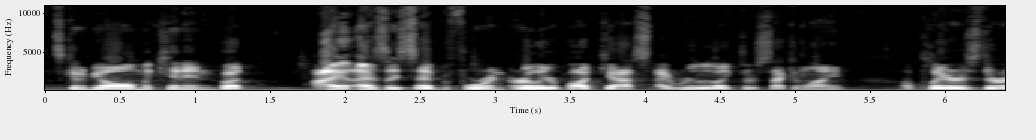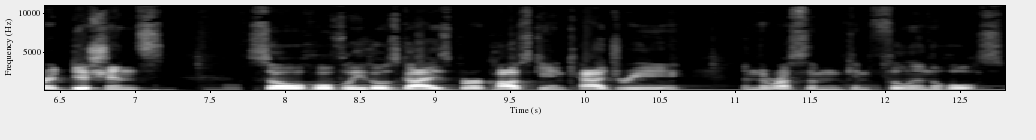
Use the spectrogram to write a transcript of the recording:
It's going to be all MacKinnon, but I, as I said before in earlier podcasts, I really like their second line of players, their additions. So hopefully those guys, Burakovsky and Kadri, and the rest of them can fill in the holes.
